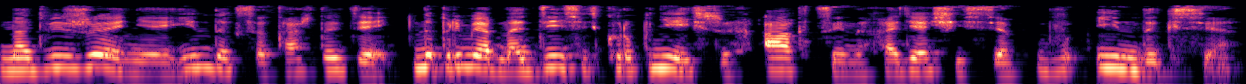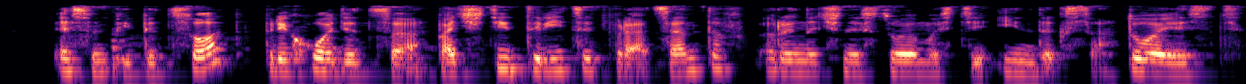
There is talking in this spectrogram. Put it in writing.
на движение индекса каждый день. Например, на 10 крупнейших акций, находящихся в индексе S&P 500 приходится почти 30% рыночной стоимости индекса. То есть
